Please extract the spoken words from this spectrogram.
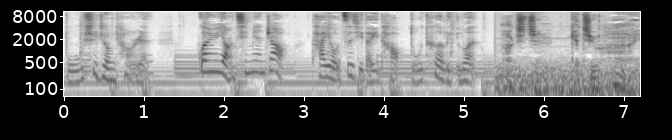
不是正常人。关于氧气面罩，他有自己的一套独特理论。Oxygen gets you high.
